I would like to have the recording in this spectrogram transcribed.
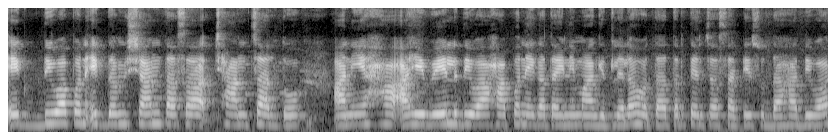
एक दिवा पण एकदम शांत असा छान चालतो. आणि हा आहे वेल दिवा हा पण एका ताईने मागितलेला होता. तर त्यांच्यासाठी सुद्धा हा दिवा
